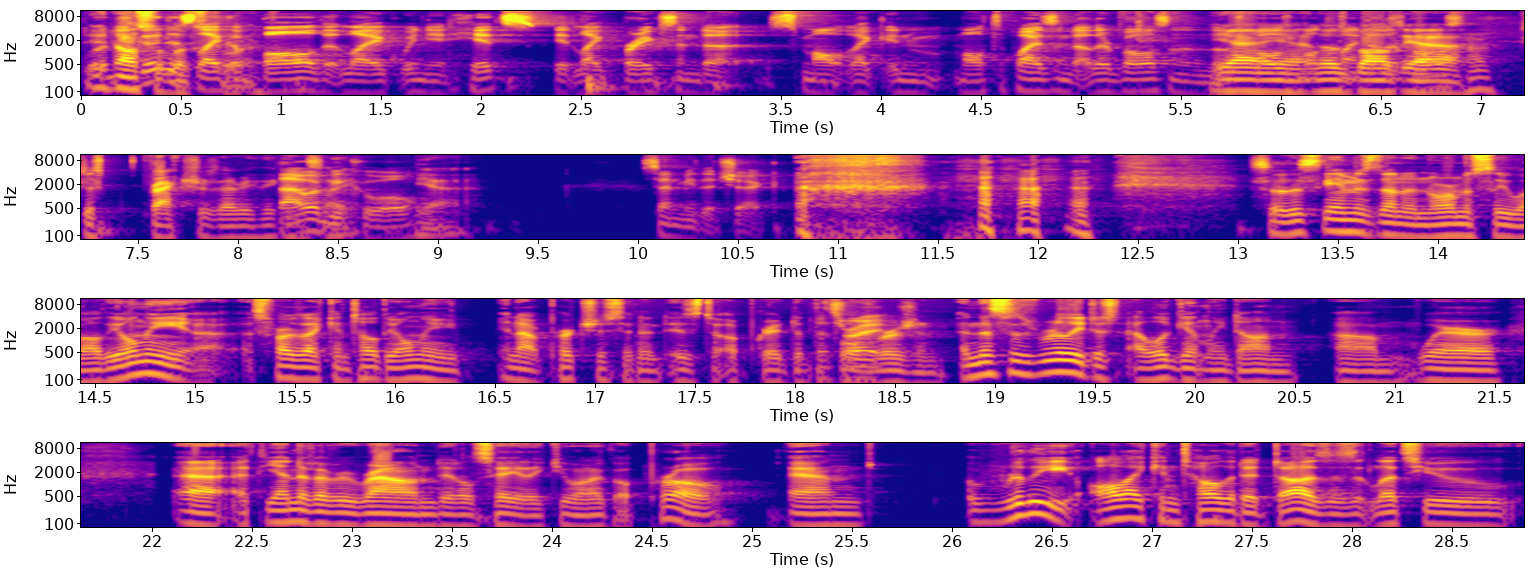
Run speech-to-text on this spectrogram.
What'd it also good is like a ball that like when it hits, it like breaks into small, like it multiplies into other balls, and then those yeah, balls yeah, multiply those into balls, other yeah, balls. uh-huh. just fractures everything. That would be cool. Yeah. Send me the check. So this game has done enormously well. The only, uh, as far as I can tell, the only in-app purchase in it is to upgrade to the full right. version, and this is really just elegantly done. Um, where uh, at the end of every round, it'll say like, "Do you want to go pro?" And really, all I can tell that it does is it lets you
